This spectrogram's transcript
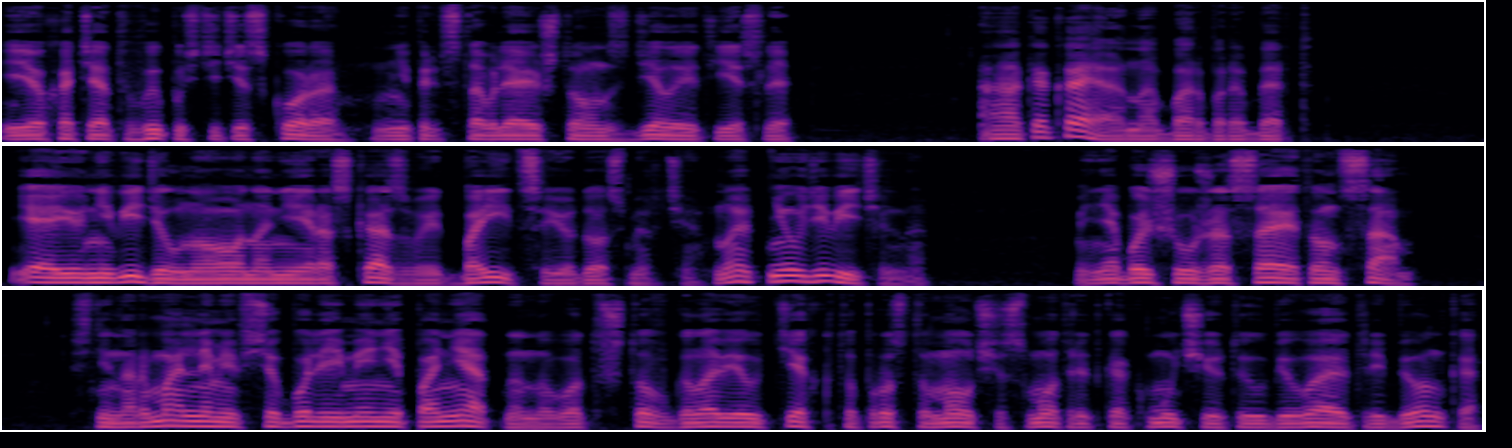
Ее хотят выпустить и скоро. Не представляю, что он сделает, если... А какая она, Барбара Берт? Я ее не видел, но он о ней рассказывает, боится ее до смерти. Но это неудивительно. Меня больше ужасает он сам. С ненормальными все более-менее понятно, но вот что в голове у тех, кто просто молча смотрит, как мучают и убивают ребенка,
